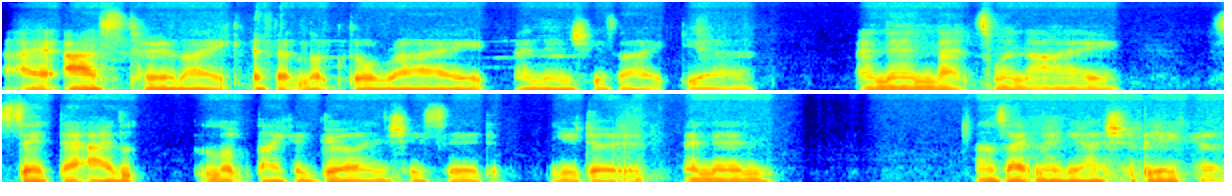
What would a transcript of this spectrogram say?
I asked her like if it looked alright and then she's like, yeah. And then that's when I said that I looked like a girl and she said, You do. And then I was like, Maybe I should be a girl.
